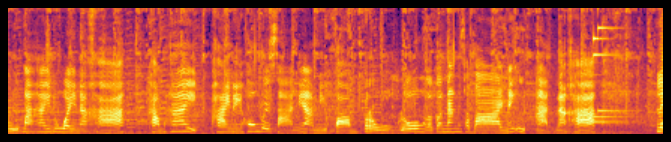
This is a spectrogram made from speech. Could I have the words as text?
รูฟมาให้ด้วยนะคะทำให้ภายในห้องโดยสารเนี่ยมีความโปร่งโล่งแล้วก็นั่งสบายไม่อึดอัดนะคะ เล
